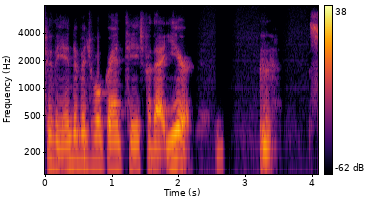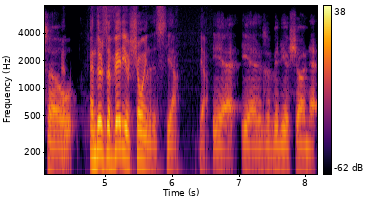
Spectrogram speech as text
to the individual grantees for that year. so, And there's a video showing this. Yeah. Yeah. yeah, yeah, there's a video showing that.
